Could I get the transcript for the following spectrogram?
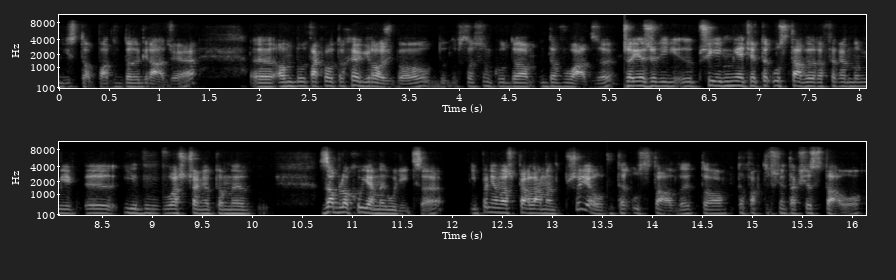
listopad w Belgradzie, E, on był taką trochę groźbą w stosunku do, do władzy, że jeżeli przyjmiecie te ustawy o referendum i, i wywłaszczeniu, to my zablokujemy ulicę. I ponieważ parlament przyjął te ustawy, to, to faktycznie tak się stało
